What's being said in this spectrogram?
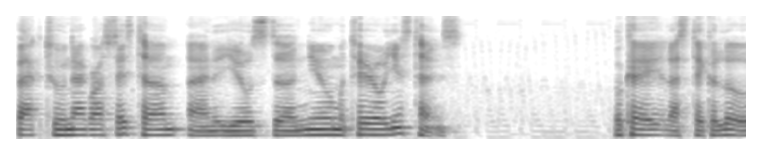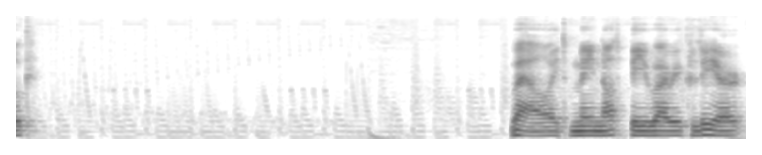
back to Niagara system and use the new material instance. Okay, let's take a look. Well, it may not be very clear.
